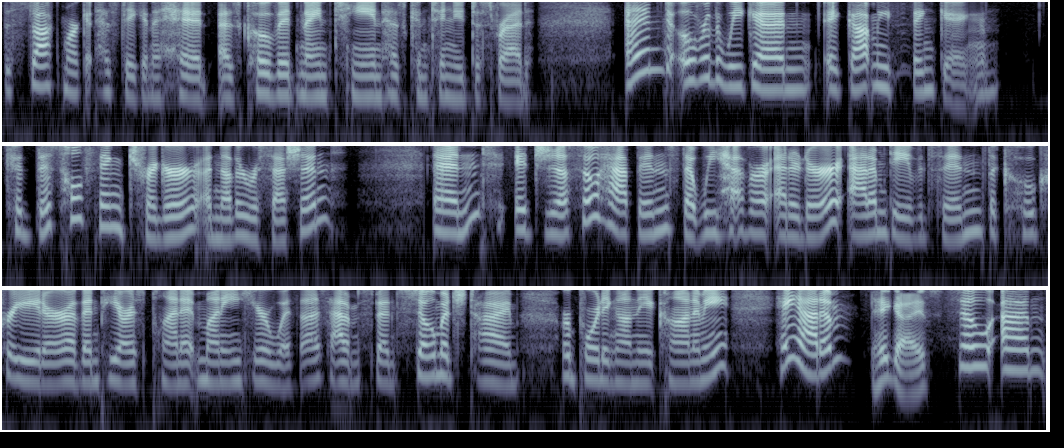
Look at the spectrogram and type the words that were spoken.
the stock market has taken a hit as COVID 19 has continued to spread. And over the weekend, it got me thinking could this whole thing trigger another recession? And it just so happens that we have our editor, Adam Davidson, the co creator of NPR's Planet Money, here with us. Adam spent so much time reporting on the economy. Hey, Adam. Hey, guys. So um,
